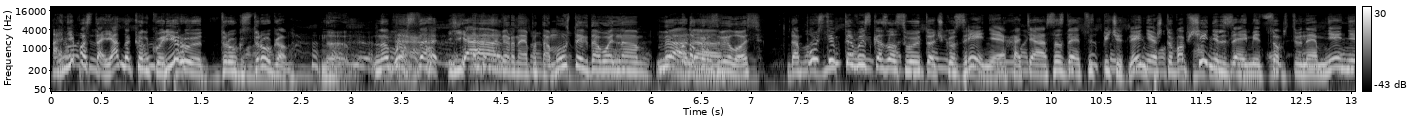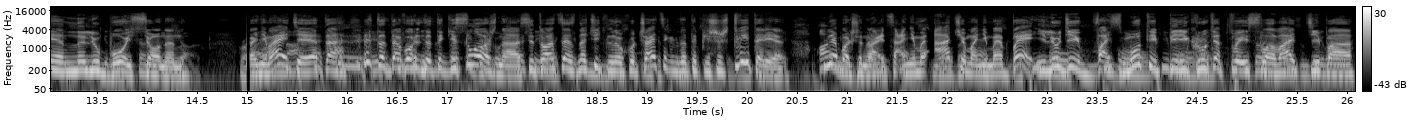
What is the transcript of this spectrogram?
они постоянно конкурируют друг с другом. Да. Ну просто Это, я... наверное, потому что их довольно Да, много да. развелось. Допустим, ты высказал свою точку зрения, хотя создается впечатление, что вообще нельзя иметь собственное мнение на любой сёнэн. Понимаете, это, это довольно-таки сложно. Ситуация значительно ухудшается, когда ты пишешь в Твиттере. Мне больше нравится аниме А, чем аниме Б, и люди возьмут и перекрутят твои слова, типа...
